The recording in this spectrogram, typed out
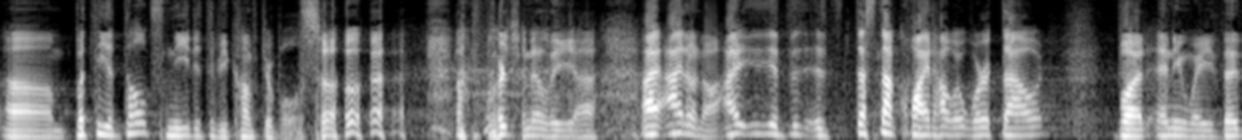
Um, but the adults needed to be comfortable. So unfortunately, uh, I, I, don't know. I, it, it, that's not quite how it worked out. But anyway, the,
